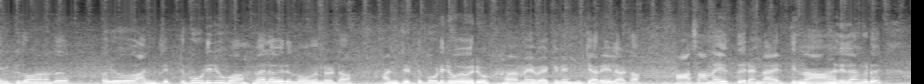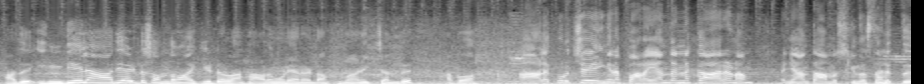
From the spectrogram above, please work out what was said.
എനിക്ക് തോന്നുന്നത് ഒരു അഞ്ചെട്ട് കോടി രൂപ വില വരും തോന്നുന്നുണ്ട് കേട്ടോ. അഞ്ചെട്ട് കോടി രൂപ വരും. മെയ്ബാക്കിന് എനിക്കറിയില്ല കേട്ടോ. ആ സമയത്ത് രണ്ടായിരത്തി നാലിൽ അങ്ങോട്ട് അത് ഇന്ത്യയിൽ ആദ്യമായിട്ട് സ്വന്തമാക്കിയിട്ടുള്ള ആളും കൂടിയാണ് കേട്ടോ മാണിക് ചന്ദ്. അപ്പോൾ ആളെക്കുറിച്ച് ഇങ്ങനെ പറയാൻ തന്നെ കാരണം ഞാൻ താമസിക്കുന്ന സ്ഥലത്ത്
